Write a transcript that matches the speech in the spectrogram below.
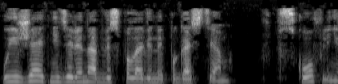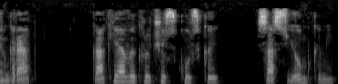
уезжает недели на две с половиной по гостям. В Псков, Ленинград. Как я выкручусь с Кузькой? Со съемками.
